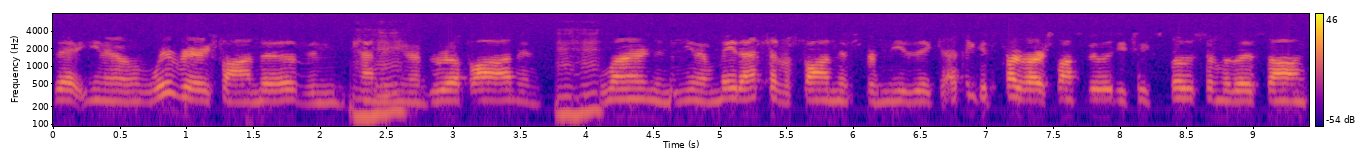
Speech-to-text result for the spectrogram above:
that you know we're very fond of and kind Mhm. of you know grew up on and Mm-hmm. learned and you know made us have a fondness for music. I think it's part of our responsibility to expose some of those songs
